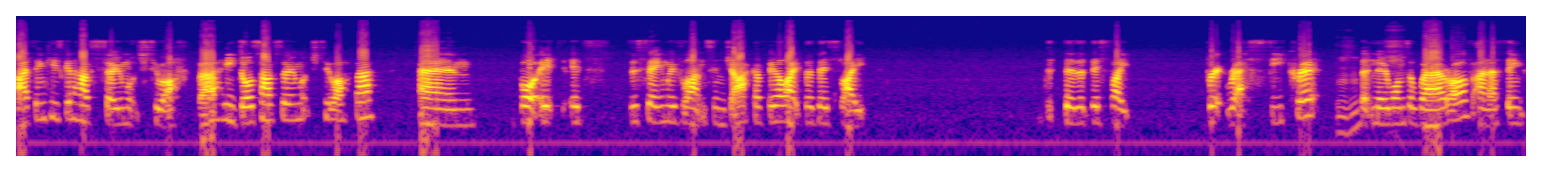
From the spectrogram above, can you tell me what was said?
I think he's going to have so much to offer. He does have so much to offer, um, but it, it's the same with Lance and Jack. I feel like they're this like they're this like BritWres secret Mhm. that no one's aware of, and I think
